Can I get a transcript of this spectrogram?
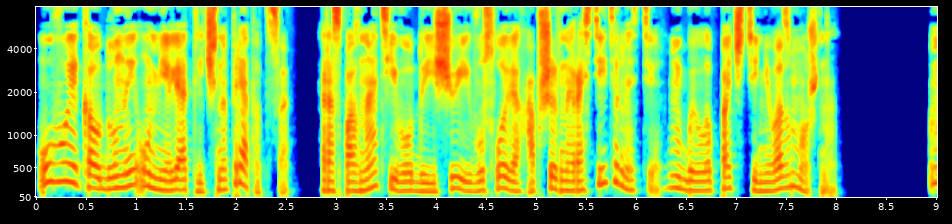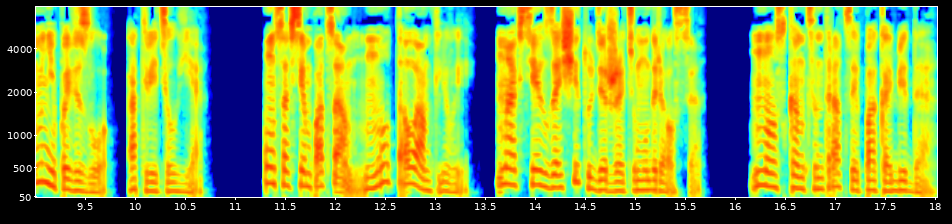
Увы, колдуны умели отлично прятаться. Распознать его, да еще и в условиях обширной растительности, было почти невозможно. «Мне повезло», — ответил я. «Он совсем пацан, но талантливый. На всех защиту держать умудрялся. Но с концентрацией пока беда.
